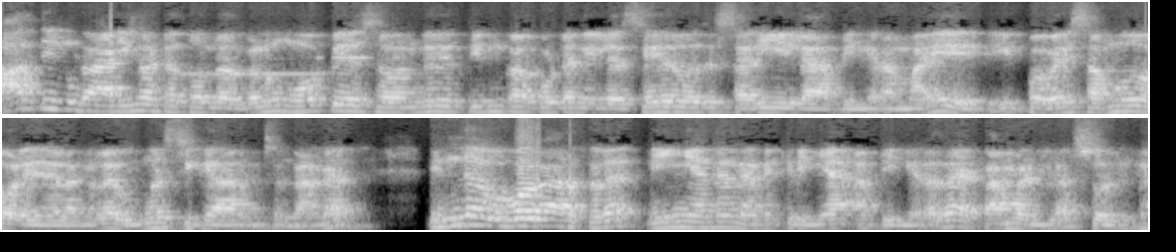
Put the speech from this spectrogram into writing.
அதிமுக அடிமட்ட தொண்டர்களும் ஓபிஎஸ் வந்து திமுக கூட்டணியில சேருவது சரியில்லை அப்படிங்கிற மாதிரி இப்பவே சமூக வலைதளங்களை விமர்சிக்க ஆரம்பிச்சிருக்காங்க. இந்த விவகாரத்துல நீங்க என்ன நினைக்கிறீங்க அப்படிங்கிறத கமெண்ட்ல சொல்லுங்க.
